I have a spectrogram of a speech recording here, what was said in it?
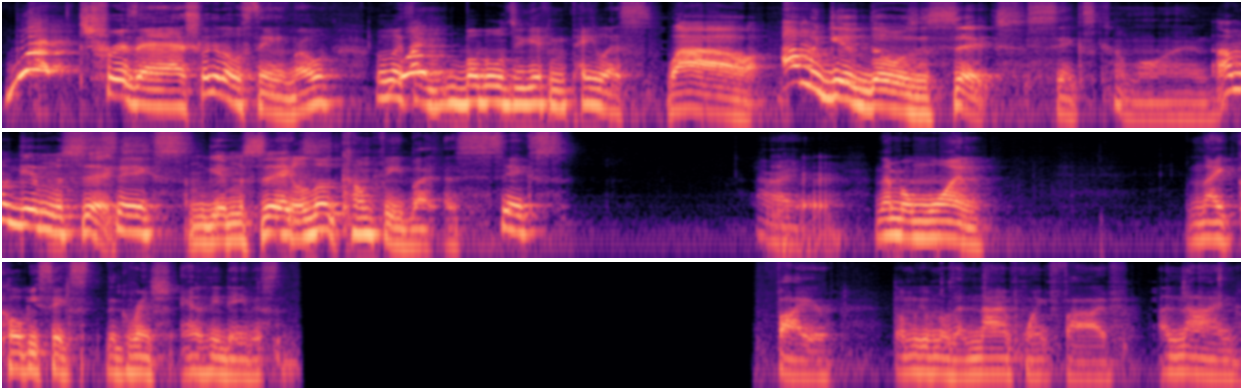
What? Trizash. Look at those things, bro. Look like some bubbles you get from Payless. Wow. I'm gonna give those a six. Six, come on. I'm gonna give them a six. Six. I'm gonna give them a They six. look comfy, but a six. All right. Number one, Nike Kobe six, the Grinch, Anthony Davis. Fire. I'm giving those a 9.5. A nine.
